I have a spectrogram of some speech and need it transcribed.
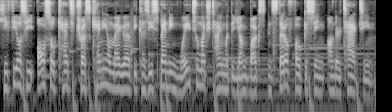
He feels he also can't trust Kenny Omega because he's spending way too much time with the Young Bucks instead of focusing on their tag team.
